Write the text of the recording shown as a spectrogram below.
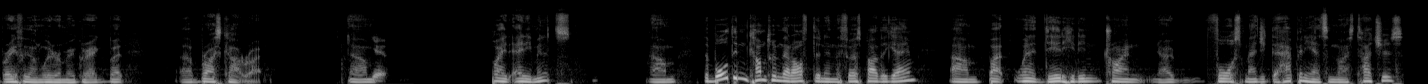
briefly on Wiremu Greig, but uh, Bryce Cartwright. Um, Yeah. Played 80 minutes. Um, the ball didn't come to him that often in the first part of the game, um, but when it did, he didn't try and you know force magic to happen. He had some nice touches,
